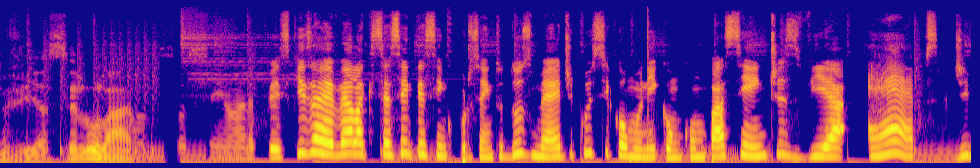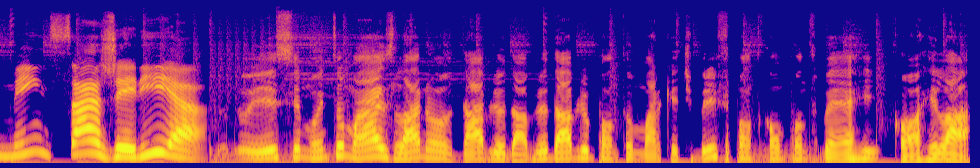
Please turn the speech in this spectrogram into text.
via celular. Nossa senhora. Pesquisa revela que 65% dos médicos se comunicam com pacientes via apps de mensageria. Tudo isso e muito mais lá no www.marketbrief.com.br. Corre lá.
